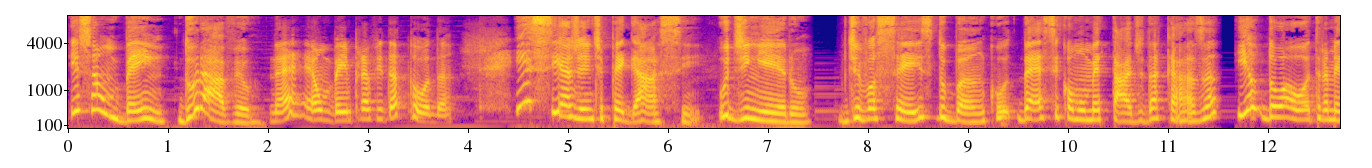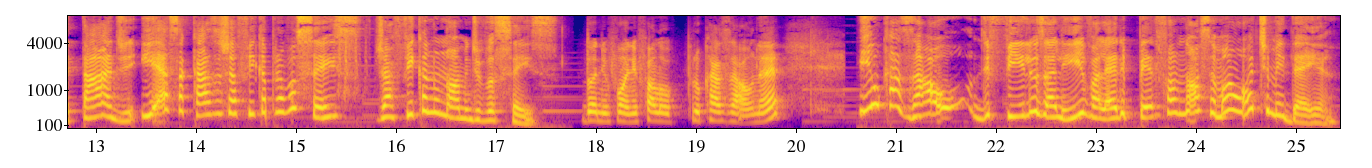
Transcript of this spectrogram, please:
isso é um bem durável, né? É um bem para a vida toda. E se a gente pegasse o dinheiro de vocês do banco desce como metade da casa e eu dou a outra metade e essa casa já fica para vocês, já fica no nome de vocês. Dona Ivone falou pro casal, né? E o casal de filhos ali, Valéria e Pedro, falou: Nossa, é uma ótima ideia,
